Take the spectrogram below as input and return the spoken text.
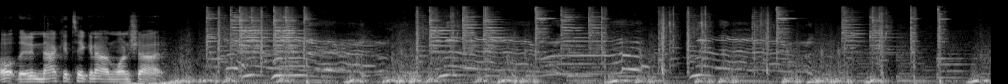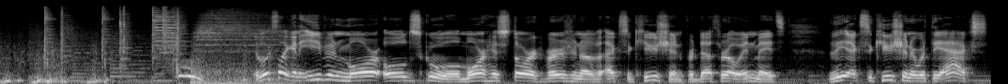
Oh, they did not get taken out in one shot. It looks like an even more old school, more historic version of execution for death row inmates. The executioner with the axe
